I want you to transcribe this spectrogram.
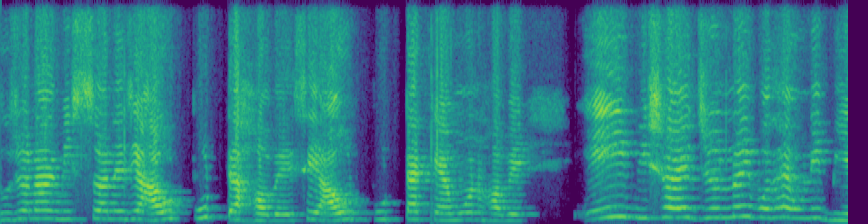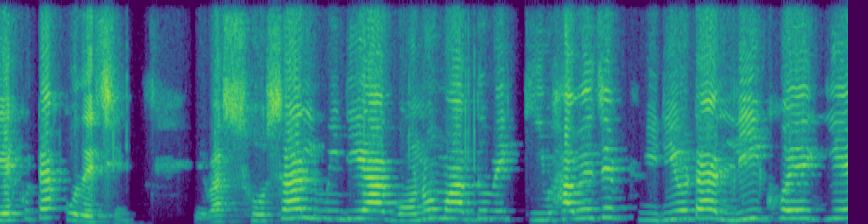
দুজনার মিশ্রণে যে আউটপুটটা হবে, সেই আউটপুটটা কেমন হবে? এই বিষয়ের জন্যই বোধ হয় উনি বিয়েটা করেছেন। এবার সোশ্যাল মিডিয়া গণমাধ্যমে কীভাবে যে ভিডিওটা লিক হয়ে গিয়ে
